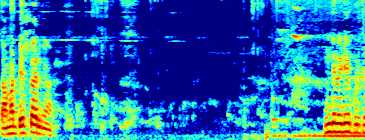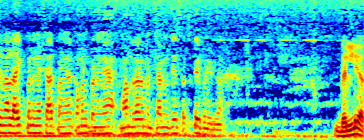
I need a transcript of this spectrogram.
செம்ம டேஸ்ட்டாக இருக்குங்க. இந்த வீடியோ பிடிச்சிருந்தா லைக் பண்ணுங்க ஷேர் பண்ணுங்க கமெண்ட் பண்ணுங்க. மறந்துடாத நம்ம சேனலுக்கு சப்ஸ்கிரைப் பண்ணிடுங்க. வெள்ளையாக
